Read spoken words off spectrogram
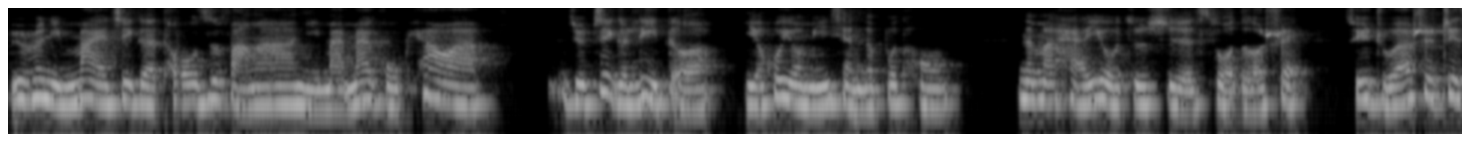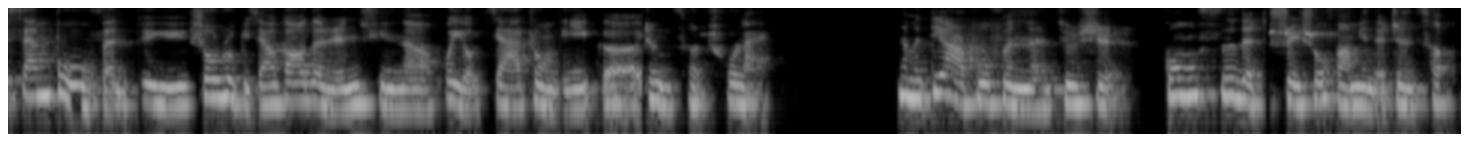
比如说你卖这个投资房啊，你买卖股票啊，就这个利得也会有明显的不同。那么还有就是所得税。所以主要是这三部分对于收入比较高的人群呢，会有加重的一个政策出来。那么第二部分呢，就是公司的税收方面的政策。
